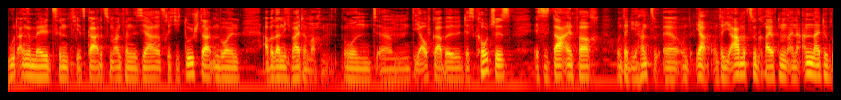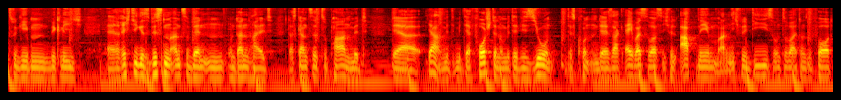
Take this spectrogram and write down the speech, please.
gut angemeldet sind, jetzt gerade zum Anfang des Jahres richtig durchstarten wollen, aber dann nicht weitermachen. Und ähm, die Aufgabe des Coaches ist es da einfach unter die Hand zu, äh, und, ja, unter die Arme zu greifen, eine Anleitung zu geben, wirklich äh, richtiges Wissen anzuwenden und dann halt das Ganze zu paaren mit der, ja, mit, mit der Vorstellung, mit der Vision des Kunden, der sagt, ey, weißt du was, ich will abnehmen, Mann, ich will dies und so weiter und so fort.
